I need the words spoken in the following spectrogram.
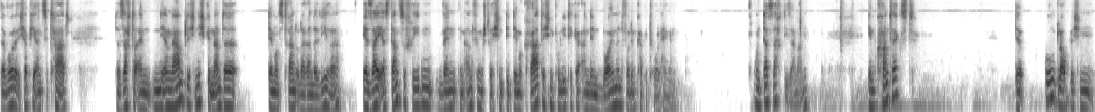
Da wurde, ich habe hier ein Zitat, da sagte ein namentlich nicht genannter Demonstrant oder Randalierer, er sei erst dann zufrieden, wenn in Anführungsstrichen die demokratischen Politiker an den Bäumen vor dem Kapitol hängen. Und das sagt dieser Mann im Kontext der unglaublichen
